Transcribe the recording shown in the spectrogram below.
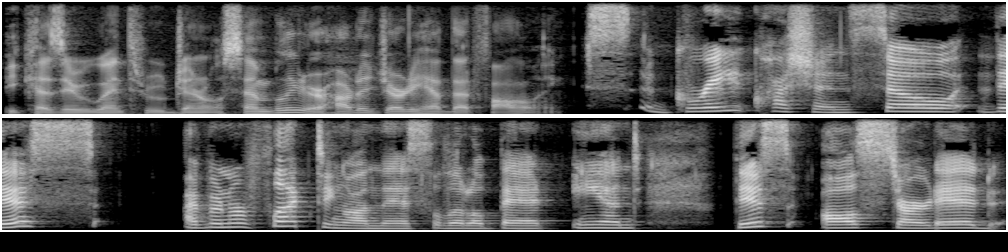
because they went through General Assembly or how did you already have that following? Great question. So, this, I've been reflecting on this a little bit, and this all started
